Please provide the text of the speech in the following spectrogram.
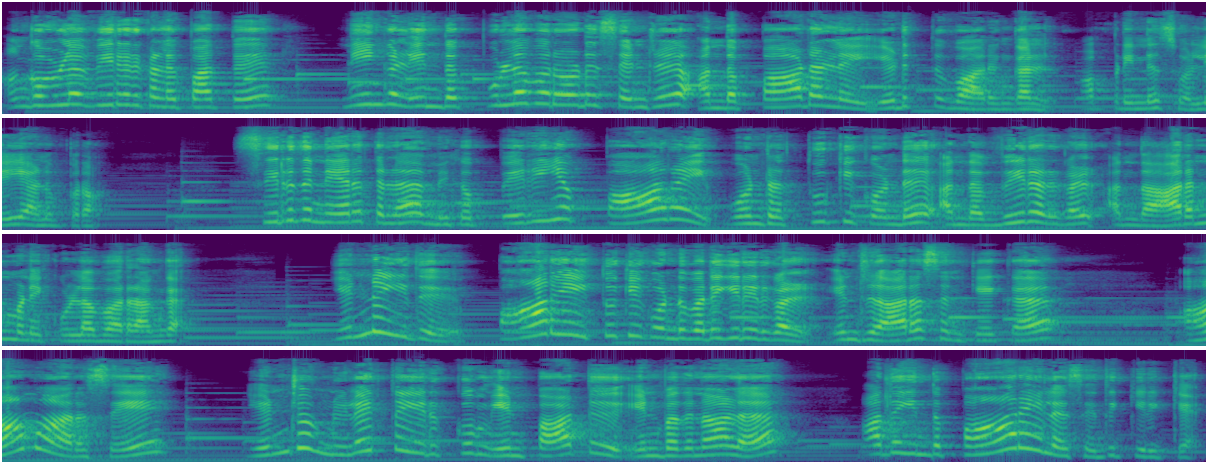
அங்கே உள்ள வீரர்களை பார்த்து நீங்கள் இந்த புலவரோடு சென்று அந்த பாடலை எடுத்து வாருங்கள் அப்படின்னு சொல்லி அனுப்புகிறோம் சிறிது நேரத்தில் மிகப்பெரிய பாறை ஒன்றை தூக்கி கொண்டு அந்த வீரர்கள் அந்த அரண்மனைக்குள்ள வர்றாங்க. என்ன இது? பாறையை தூக்கி கொண்டு வருகிறீர்கள்? என்று அரசன் கேட்க ஆமா அரசே என்றும் நிலைத்து இருக்கும் என் பாட்டு என்பதனால அதை இந்த பாறையில செதுக்கியிருக்கேன்.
